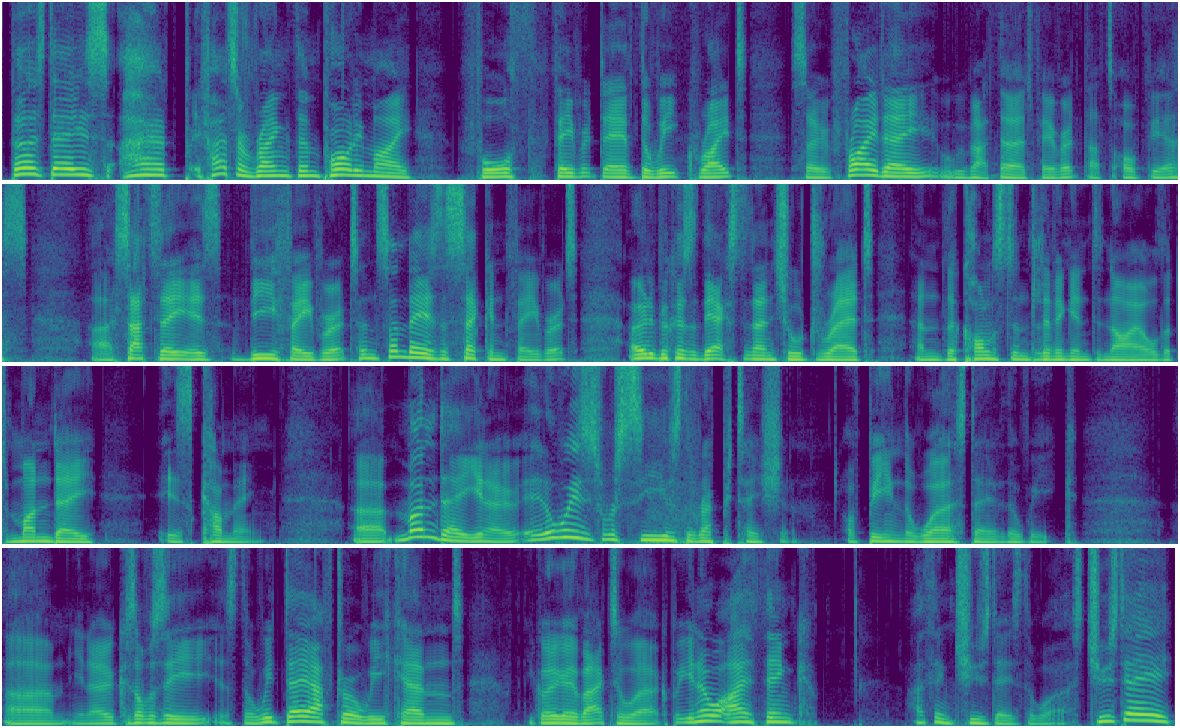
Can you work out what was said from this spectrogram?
Thursdays, I, had, if I had to rank them, probably my fourth favourite day of the week, right? So Friday will be my third favourite, that's obvious. Uh, Saturday is the favourite, and Sunday is the second favourite, only because of the existential dread and the constant living in denial that Monday is coming. Uh, Monday, you know, it always receives the reputation of being the worst day of the week. Um, you know, because obviously it's the week day after a weekend, you got to go back to work. But you know what I think? I think Tuesday's the worst. Tuesday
